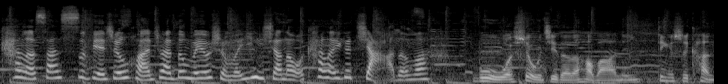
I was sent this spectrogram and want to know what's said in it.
看了三四遍《甄嬛传》都没有什么印象呢。我看了一个假的吗？不，我是有记得的，好吧？你一定是看，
